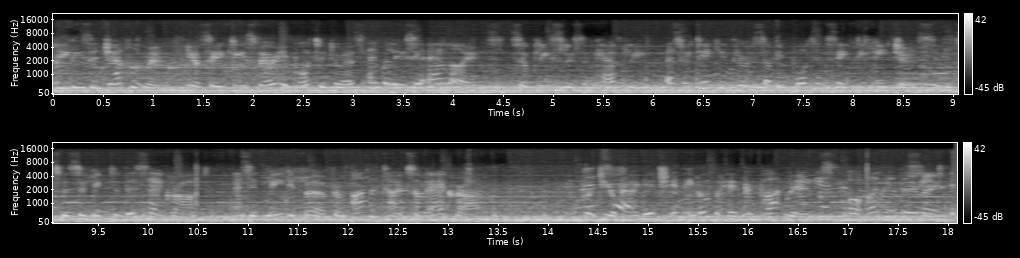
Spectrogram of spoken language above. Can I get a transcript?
ladies and gentlemen, your safety is very important to us at Malaysia Airlines, so please listen carefully as we take you through some important safety features specific to this aircraft, as it may differ from other types of aircraft. Put your baggage in the overhead compartments or under the seat.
